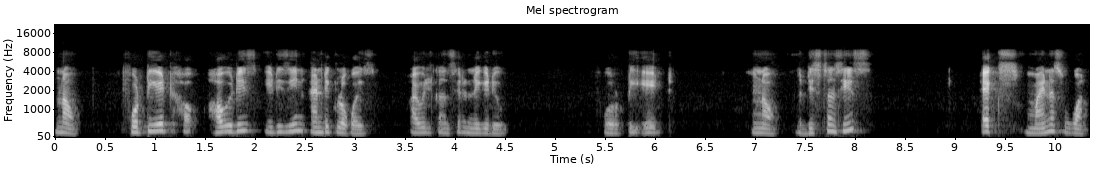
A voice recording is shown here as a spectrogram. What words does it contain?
Now 48 how, how it is? It is in anti-clockwise. I will consider negative. 48 now the distance is x minus 1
